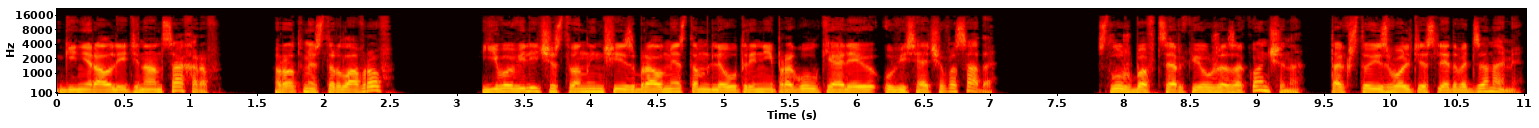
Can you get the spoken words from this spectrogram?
«Генерал-лейтенант Сахаров? Ротмистер Лавров? Его Величество нынче избрал местом для утренней прогулки аллею у Висячего сада. Служба в церкви уже закончена, так что извольте следовать за нами».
